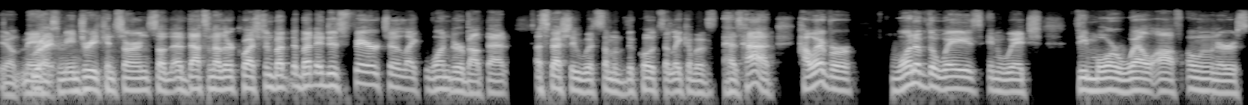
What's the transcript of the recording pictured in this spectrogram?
you know may right. have some injury concerns so that, that's another question but but it is fair to like wonder about that especially with some of the quotes that Lacob has had. However one of the ways in which the more well-off owners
